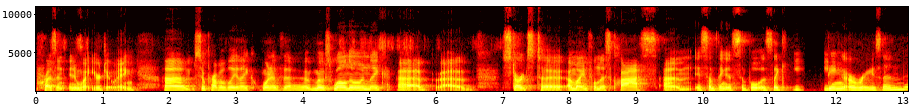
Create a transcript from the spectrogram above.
present in what you're doing um, so probably like one of the most well-known like uh, uh, starts to a mindfulness class um, is something as simple as like eating a raisin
